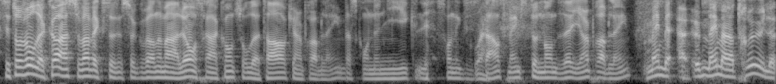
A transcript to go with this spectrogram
c'est toujours le cas. Hein, souvent avec ce, ce gouvernement-là, on se rend compte sur le tard qu'il y a un problème parce qu'on a nié son existence, même si tout le monde disait il y a un problème. Même, euh, même entre eux, là,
